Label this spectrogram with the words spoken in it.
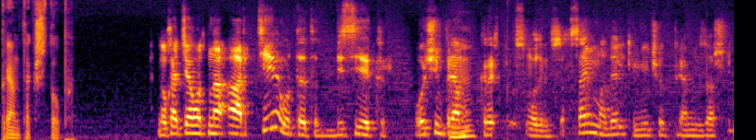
Прям так чтоб. Ну, хотя вот на арте вот этот бисекр очень прям mm-hmm. красиво смотрится. Сами модельки мне что-то прям не зашли.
